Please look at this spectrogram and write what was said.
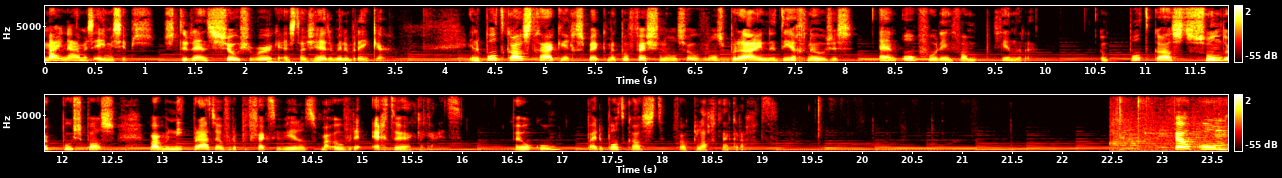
Mijn naam is Amy Sips, student social work en stagiaire binnen Brinker. In de podcast ga ik in gesprek met professionals over ons brein, de diagnoses en opvoeding van kinderen. Een podcast zonder poespas, waar we niet praten over de perfecte wereld, maar over de echte werkelijkheid. Welkom bij de podcast van Klacht naar Kracht. Welkom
